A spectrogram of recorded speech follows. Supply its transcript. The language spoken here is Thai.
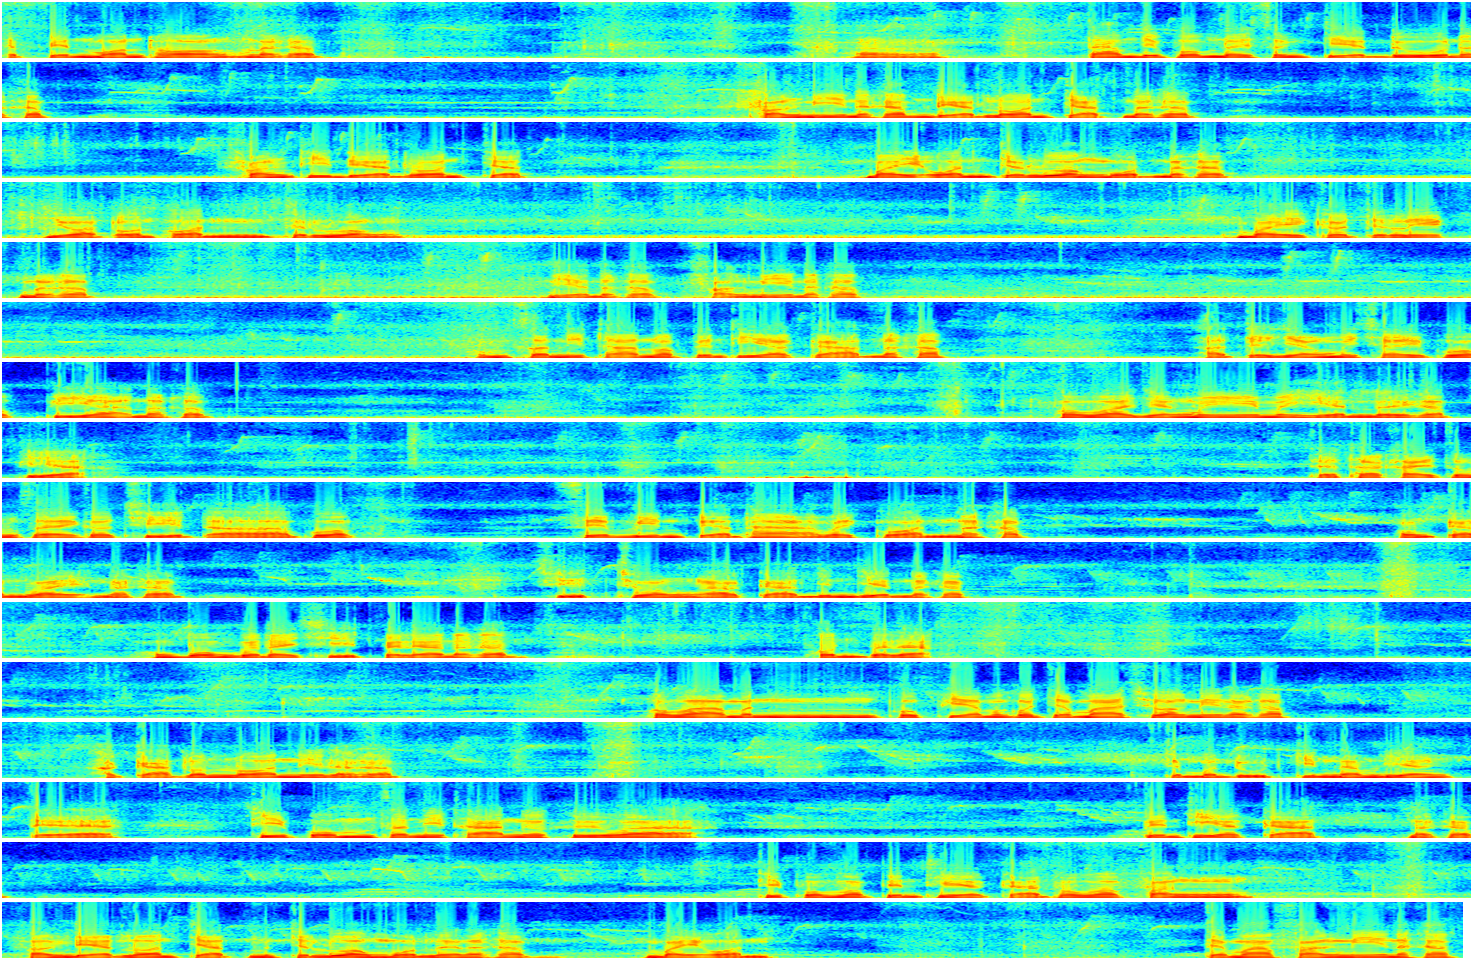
จะเป็นหมอนทองนะครับาตามที่ผมได้สังเกตดูนะครับ ฝั่งนี้นะครับ แดดร้อนจัดนะครับ ฝั่งที่แดดร้อนจัด ใบอ่อนจะร่วงหมดนะครับ ยอดอ่อนๆจะร่วง ใบก็จะเล็กนะครับ เนี่ยนะครับ ฝั่งนี้นะครับ ผมสันนิษฐานว่าเป็นที่อากาศนะครับ อาจจะยังไม่ใช่พวกเพี้ยนะครับ เพราะว่ายังไม่ไม่เห็นเลยครับเพียแต่ถ้าใครสงสัยก็ฉีดอ่าพวกเซฟวินแปดห้าไว้ก่อนนะครับป้องกันไว้นะครับ ฉีดช่วงอากาศเย็นๆนะครับ ของผมก็ได้ฉีดไปแล้วนะครับพ่นไปแล้ว เพราะว่ามันพวกเพี้ยมันก็จะมาช่วงนี้แหละครับ อากาศร้อนๆนี่แหละครับ จะมาดูดกินน้ำเลี้ยง แต่ที่ผมสันนิษฐานก็คือว่า เป็นที่อากาศนะครับ ที่ผมว่าเป็นที่อากาศ เพราะว่าฝั่งฝั่งแดดร้อนจัดมันจะร่วงหมดเลยนะครับ ใบอ่อน แต่มาฝั่งนี้นะครับ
